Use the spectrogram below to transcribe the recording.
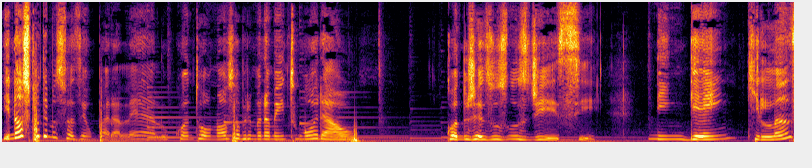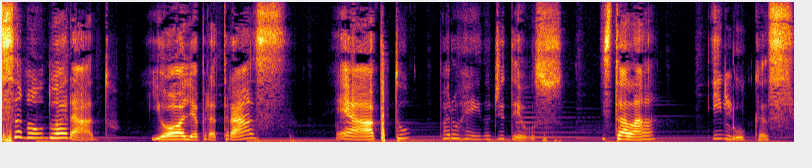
E nós podemos fazer um paralelo quanto ao nosso aprimoramento moral. Quando Jesus nos disse: Ninguém que lança a mão do arado e olha para trás é apto para o reino de Deus. Está lá em Lucas.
